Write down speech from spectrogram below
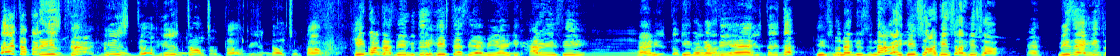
এই তাড়াতাড়ি হিস দে হিস দন চুতাও হিস দন চুতাও কি করতেছি? নিজের হিসতেছি আমি আমি কি খার হইছি? হ্যাঁ কি করতেছি হ্যাঁ? হিস হিস না কিছু না হিস হিস হিস। নিজে হিস।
